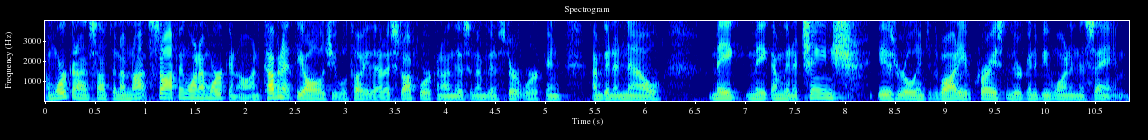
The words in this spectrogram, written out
I'm working on something. I'm not stopping what I'm working on. Covenant theology will tell you that. I stopped working on this and I'm going to start working. I'm going to now make, make I'm going to change Israel into the body of Christ and they're going to be one and the same.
